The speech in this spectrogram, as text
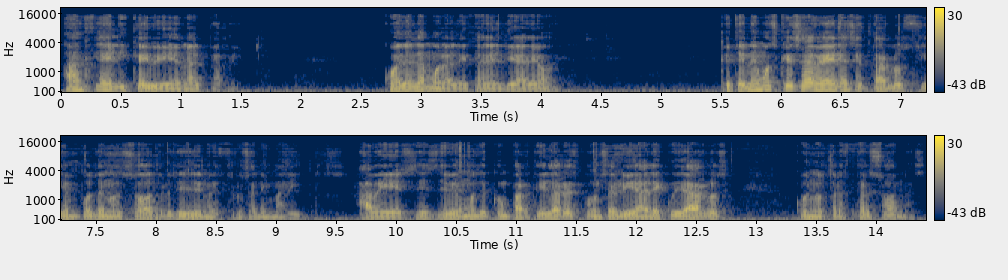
Angélica y veían al perrito. ¿Cuál es la moraleja del día de hoy? Que tenemos que saber aceptar los tiempos de nosotros y de nuestros animalitos. A veces debemos de compartir la responsabilidad de cuidarlos con otras personas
